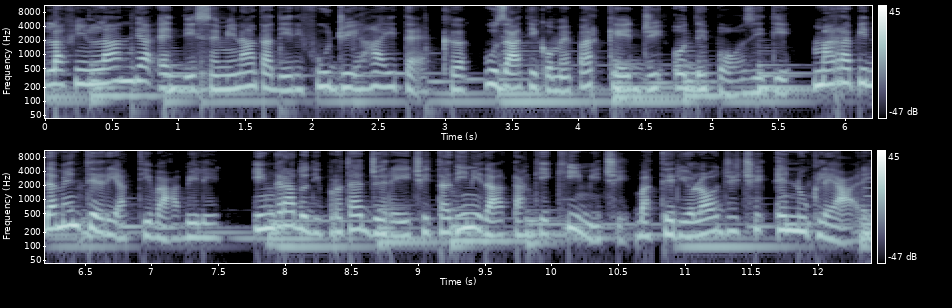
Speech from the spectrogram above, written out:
La Finlandia è disseminata di rifugi high-tech, usati come parcheggi o depositi, ma rapidamente riattivabili, in grado di proteggere i cittadini da attacchi chimici, batteriologici e nucleari.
